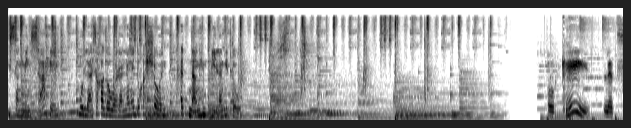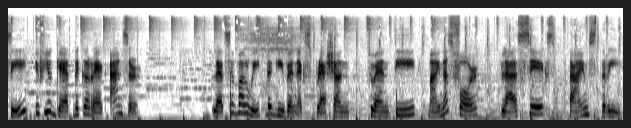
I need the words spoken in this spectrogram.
Isang mensahe mula sa kagawaran ng edukasyon at ng himpilang ito. Okay, let's see if you get the correct answer. Let's evaluate the given expression 20 minus 4 plus 6 times 3.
